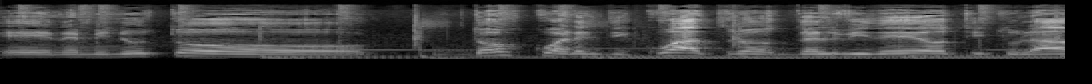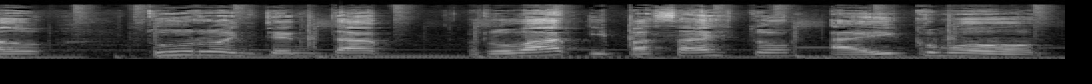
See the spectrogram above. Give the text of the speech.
En el minuto 2.44 del video titulado Turro intenta robar y pasa esto, ahí como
